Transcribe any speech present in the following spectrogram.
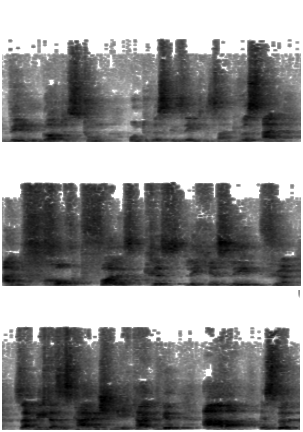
Willen Gottes tun und du wirst gesegnet sein. Du wirst ein, ein fruchtvolles christliches Leben führen. Sage nicht, dass es keine Schwierigkeiten gibt, aber es wird,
